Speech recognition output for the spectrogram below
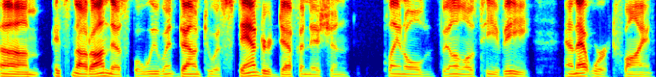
Um, it's not on this, but we went down to a standard definition, plain old vanilla TV, and that worked fine.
